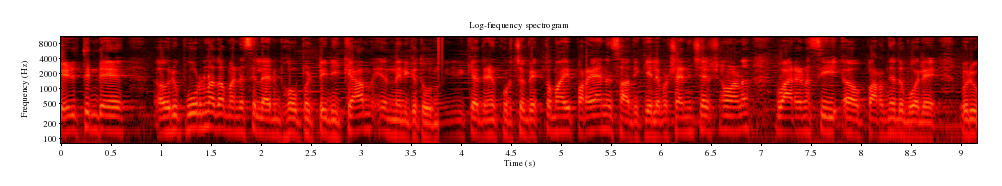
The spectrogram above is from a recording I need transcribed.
എഴുത്തിന്റെ ഒരു പൂർണത മനസ്സിൽ അനുഭവപ്പെട്ടിരിക്കാം എന്ന് എനിക്ക് അതിനെക്കുറിച്ച് വ്യക്തമായി പറയാനും സാധിക്കില്ല. പക്ഷേ അതിനുശേഷമാണ് വാരാണസി പറഞ്ഞതുപോലെ ഒരു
